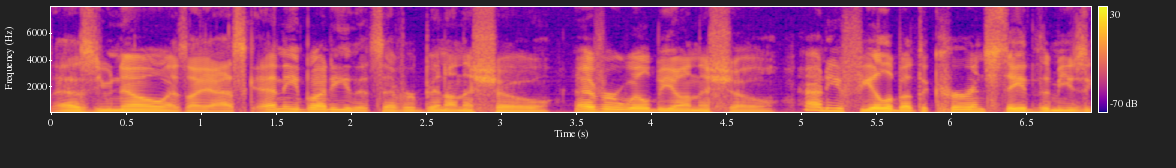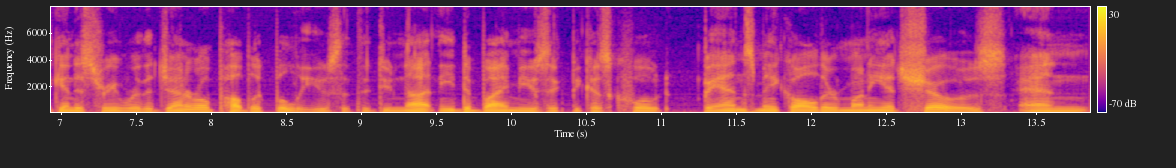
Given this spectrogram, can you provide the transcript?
as you know, as I ask anybody that's ever been on the show, ever will be on the show, how do you feel about the current state of the music industry, where the general public believes that they do not need to buy music because, quote, bands make all their money at shows, and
